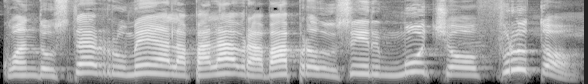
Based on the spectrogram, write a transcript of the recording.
Cuando usted rumea la palabra va a producir mucho fruto.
